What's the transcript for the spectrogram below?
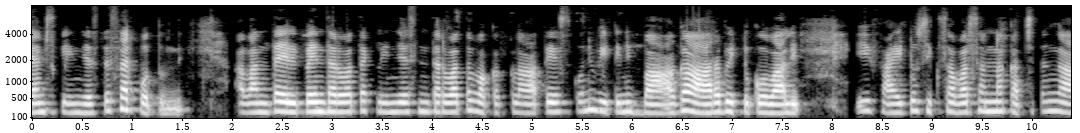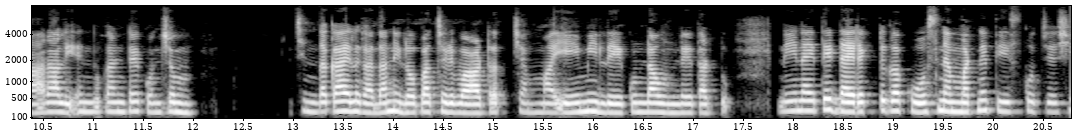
టైమ్స్ క్లీన్ చేస్తే సరిపోతుంది. అవంతా వెళ్ళిపోయిన తర్వాత క్లీన్ చేసిన తర్వాత ఒక క్లాత్ వేసుకొని వీటిని బాగా ఆరబెట్టుకోవాలి. ఈ ఫైవ్ టు సిక్స్ అవర్స్ అన్నా ఖచ్చితంగా ఆరాలి. ఎందుకంటే కొంచెం చింతకాయలు కదా నిలవ పచ్చడి వాటర్ చెమ్మ ఏమీ లేకుండా ఉండేటట్టు. నేనైతే డైరెక్ట్గా కోసిన ఎమ్మటనే తీసుకొచ్చేసి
